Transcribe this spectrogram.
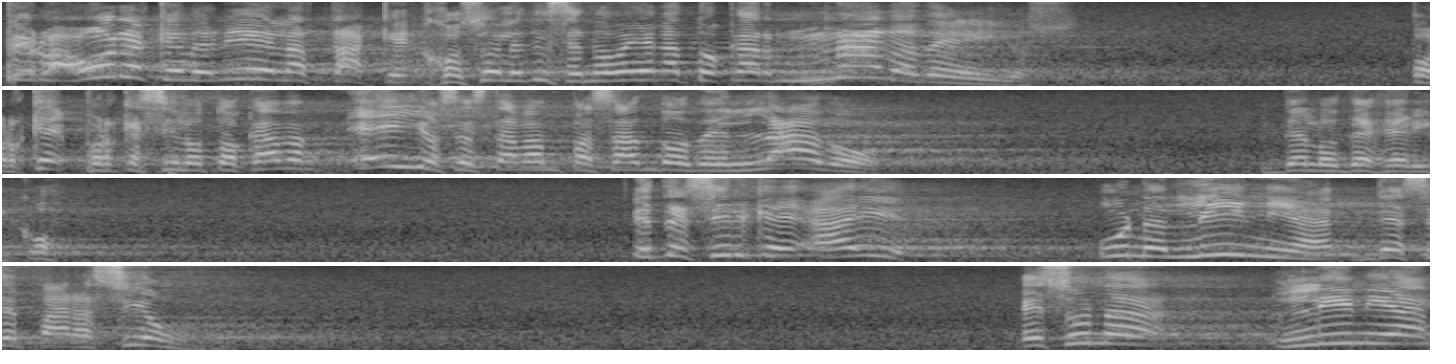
Pero ahora que venía el ataque, Josué le dice, no vayan a tocar nada de ellos. ¿Por qué? Porque si lo tocaban, ellos estaban pasando del lado de los de Jericó. Es decir, que hay una línea de separación. Es una línea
